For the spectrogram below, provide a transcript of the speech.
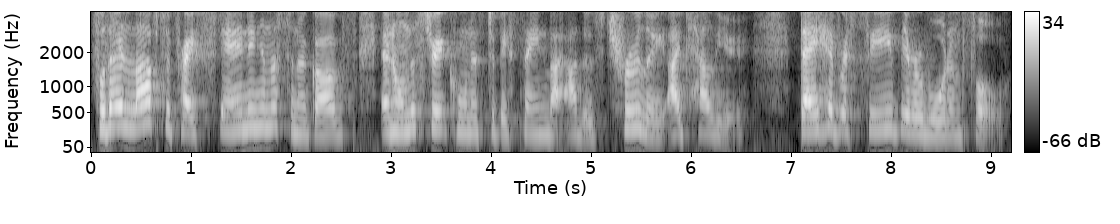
for they love to pray standing in the synagogues and on the street corners to be seen by others. Truly, I tell you, they have received their reward in full.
